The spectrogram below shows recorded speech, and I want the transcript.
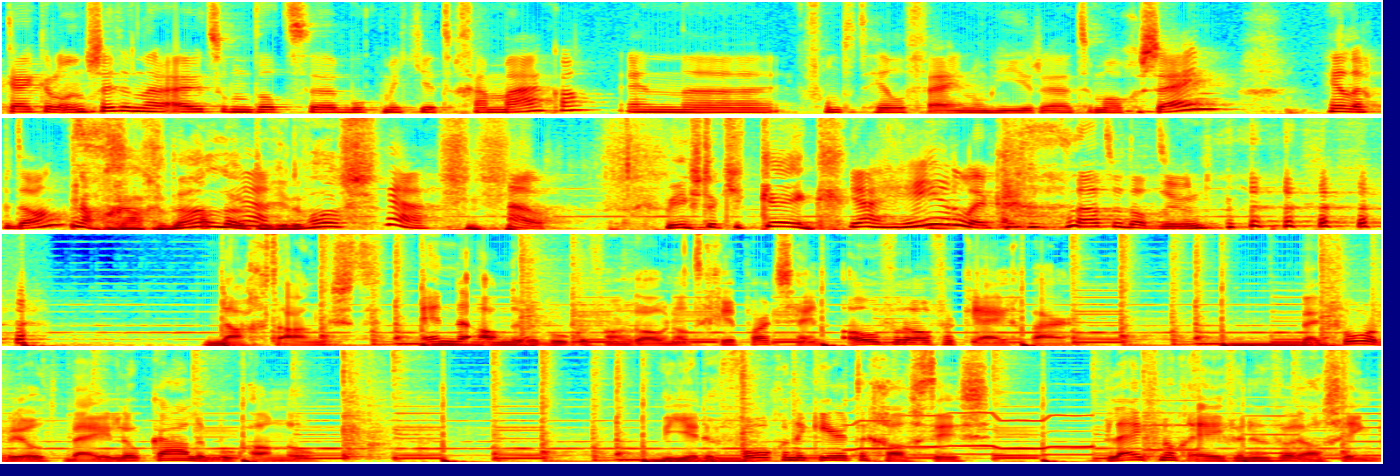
kijk, er ontzettend naar uit om dat eh, boek met je te gaan maken. En eh, ik vond het heel fijn om hier eh, te mogen zijn. Heel erg bedankt. Nou, graag gedaan. Leuk Ja. dat je er was. Ja, nou, Wil je een stukje cake? ja, heerlijk. Laten we dat doen. Nachtangst en de andere boeken van Ronald Gippard zijn overal verkrijgbaar. Bijvoorbeeld bij je lokale boekhandel. Wie er de volgende keer te gast is, blijft nog even een verrassing.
